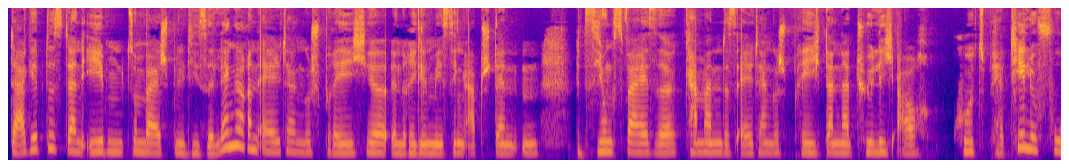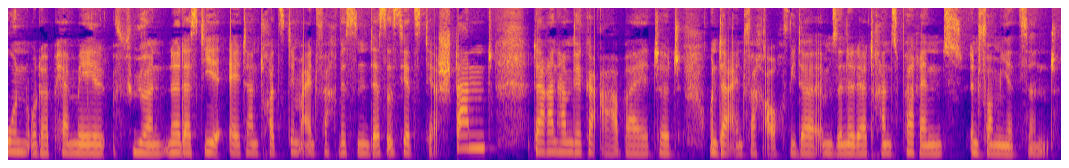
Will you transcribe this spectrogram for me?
Da gibt es dann eben zum Beispiel diese längeren Elterngespräche in regelmäßigen Abständen, beziehungsweise kann man das Elterngespräch dann natürlich auch kurz per Telefon oder per Mail führen, ne, dass die Eltern trotzdem einfach wissen, das ist jetzt der Stand, daran haben wir gearbeitet und da einfach auch wieder im Sinne der Transparenz informiert sind.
